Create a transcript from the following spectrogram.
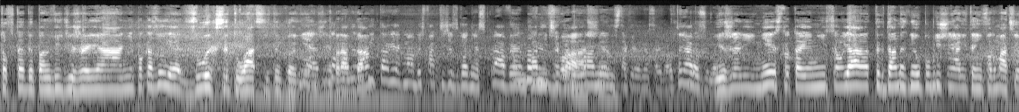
to wtedy Pan widzi, że ja nie pokazuję złych sytuacji tylko i Nie, wyłącznie, tylko prawda? pan robi tak, jak ma być faktycznie zgodnie z prawem, No pan więc niczego nie właśnie. łamie, nic takiego nie tego. To ja rozumiem. Jeżeli nie jest to tajemnicą, ja tych danych nie upublicznię, ani tej informacji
